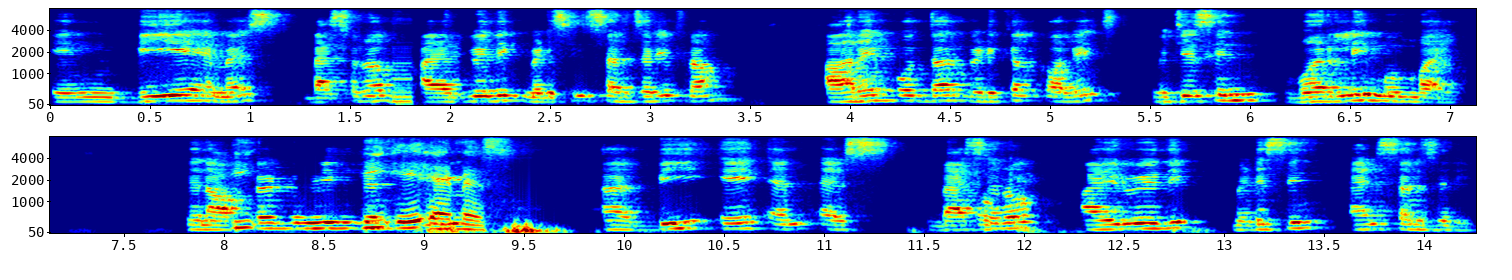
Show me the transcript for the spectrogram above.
in BAMS, Bachelor of Ayurvedic Medicine Surgery from R.A. Poddar Medical College, which is in Worli, Mumbai. Then after doing the BAMS. Uh, BAMS, Bachelor okay. of Ayurvedic Medicine and Surgery.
